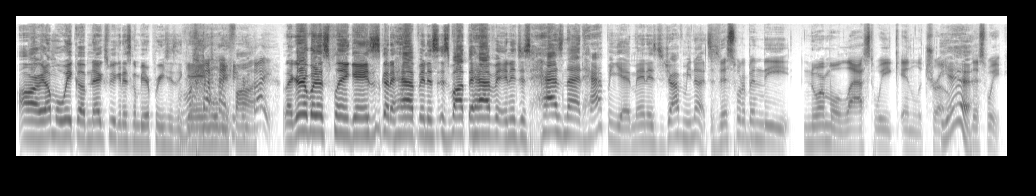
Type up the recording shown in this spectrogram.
all right, I'm gonna wake up next week and it's gonna be a preseason game. we'll be fine. right. Like everybody that's playing games, it's gonna happen. It's, it's about to happen, and it just has not happened yet, man. It's driving me nuts. This would have been the normal last week in Latrobe. Yeah. This week.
